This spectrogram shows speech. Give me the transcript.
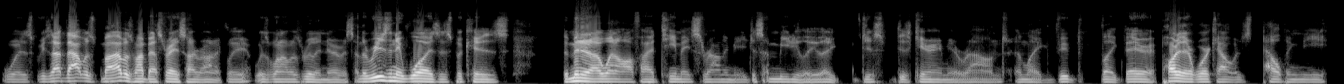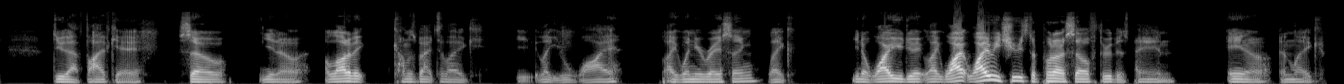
was because that, that was my that was my best race. Ironically, was when I was really nervous, and the reason it was is because the minute I went off, I had teammates surrounding me, just immediately like just just carrying me around, and like the, like their part of their workout was helping me do that 5K. So you know, a lot of it comes back to like like your why, like when you're racing, like you know why are you doing like why why do we choose to put ourselves through this pain, you know, and like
